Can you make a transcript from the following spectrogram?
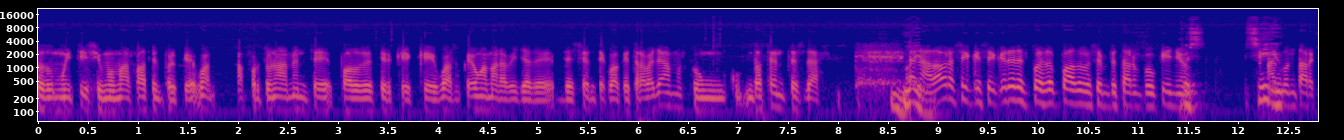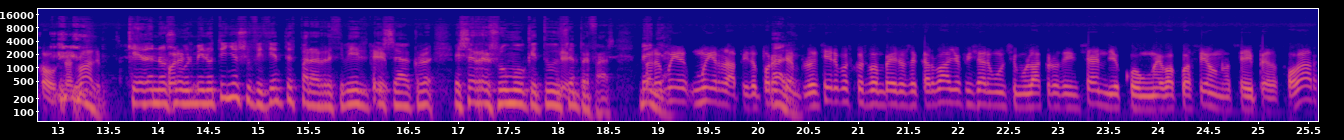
todo muitísimo máis fácil, porque, bueno, afortunadamente podo decir que, que, bueno, que é unha maravilla de, de xente coa que traballamos, con, con docentes das. Moi. E nada, ahora sí que se queredes, pois pues, podo empezar un pouquiño... Pues sí, a contar cousas, vale? Quédanos Por uns minutiños suficientes para recibir sí. esa, ese resumo que tú sí. sempre faz. Veña. Pero moi, moi rápido. Por vale. exemplo, decirvos que os bombeiros de Carballo fixeron un simulacro de incendio con evacuación no ceipe do fogar,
